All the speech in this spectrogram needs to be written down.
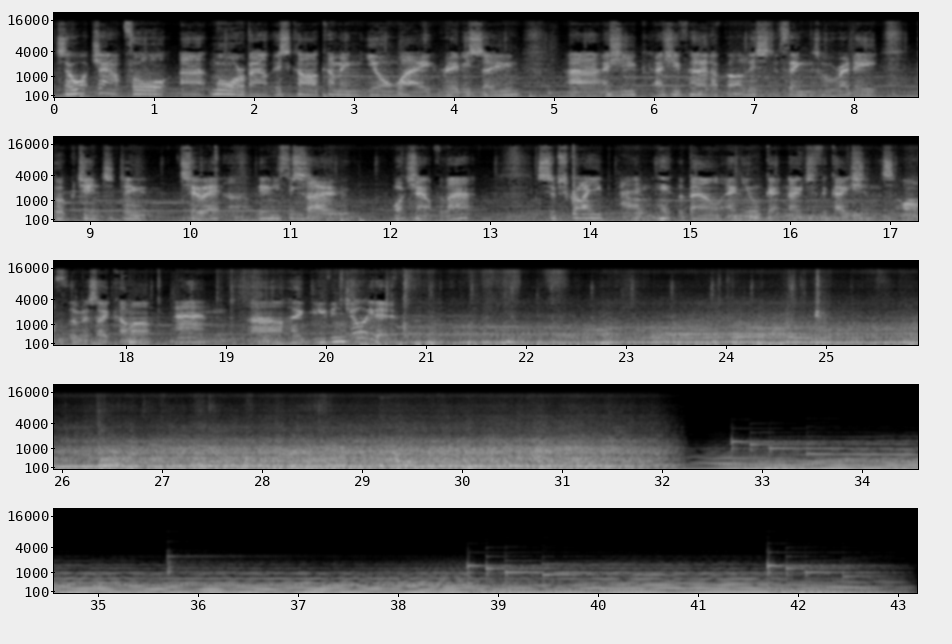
So watch out for uh, more about this car coming your way really soon. Uh, as you as you've heard, I've got a list of things already booked in to do to it. The only thing, so watch out for that. Subscribe and hit the bell, and you'll get notifications of them as they come up. And uh, I hope you've enjoyed it.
